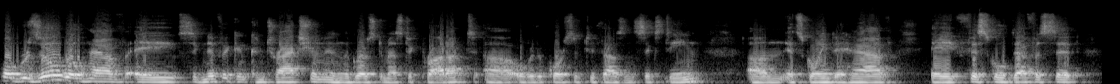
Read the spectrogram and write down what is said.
Well, Brazil will have a significant contraction in the gross domestic product uh, over the course of 2016. Um, it's going to have a fiscal deficit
